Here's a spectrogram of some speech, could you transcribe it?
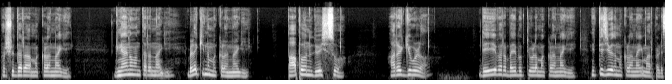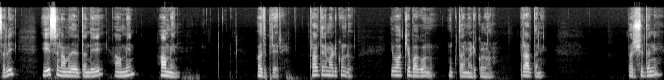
ಪರಿಶುದ್ಧರ ಮಕ್ಕಳನ್ನಾಗಿ, ಜ್ಞಾನವಂತರನ್ನಾಗಿ, ಬೆಳಕಿನ ಮಕ್ಕಳನ್ನಾಗಿ, ಪಾಪವನ್ನು ದ್ವೇಷಿಸುವ ಆರೋಗ್ಯವುಳ್ಳ, ದೇವರ ಭಯಭಕ್ತಿಯುಳ್ಳ ಮಕ್ಕಳನ್ನಾಗಿ ನಿತ್ಯ ಜೀವದ ಮಕ್ಕಳನ್ನಾಗಿ ಮಾರ್ಪಡಿಸಲಿ. ಏಸು ನಾಮದಲ್ಲಿ ತಂದೆಯೇ, ಆಮೇನ್ ಆಮೇನ್. ಹೌದು ಪ್ರೇರಿ. ಪ್ರಾರ್ಥನೆ ಮಾಡಿಕೊಂಡು ಈ ವಾಕ್ಯ ಭಾಗವನ್ನು ಮುಕ್ತಾಯ ಮಾಡಿಕೊಳ್ಳೋಣ. ಪ್ರಾರ್ಥನೆ. ಪರಿಶುದ್ಧನೇ,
